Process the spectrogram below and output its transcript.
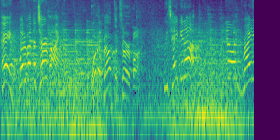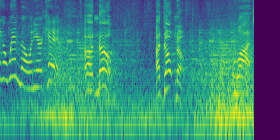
Hey, what about the turbine? What about the turbine? We take it up. You know, like riding a windmill when you're a kid. Uh, no. I don't know. Watch.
